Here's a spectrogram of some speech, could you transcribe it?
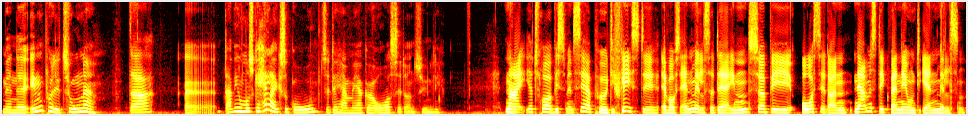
Men øh, inde på Lituna, der, øh, der er vi jo måske heller ikke så gode til det her med at gøre oversætteren synlig. Nej, jeg tror, hvis man ser på de fleste af vores anmeldelser derinde, så vil oversætteren nærmest ikke være nævnt i anmeldelsen.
